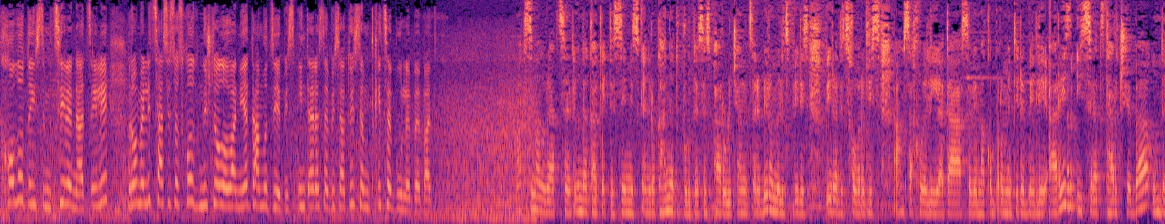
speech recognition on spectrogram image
მხოლოდ ის მცირე ნაწილი, რომელიც სასიცოცხლოდ მნიშვნელოვანია გამოძიების ინტერესებისათვის მტკიცებულებებად. მაქსიმალური აქცენტი უნდა გაკეთდეს იმისკენ, რომ განადგურდეს ეს ფარული ჩანაწერები, რომელიც პირის პირადი ცხოვრების ამსახველია და ასევე მაკომპრომენტირებელი არის. ის რაც დარჩება, უნდა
